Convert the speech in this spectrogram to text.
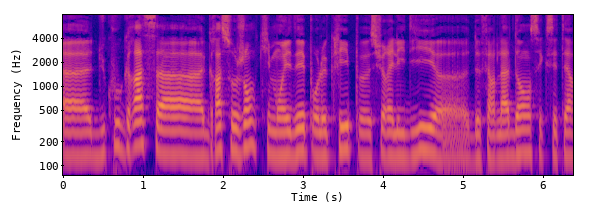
Euh, du coup, grâce, à, grâce aux gens qui m'ont aidé pour le clip euh, sur LED, euh, de faire de la danse, etc.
